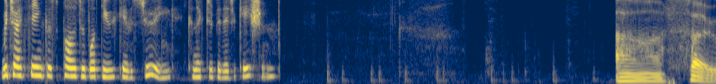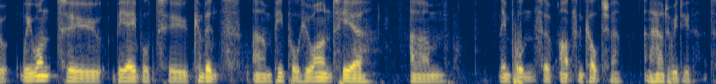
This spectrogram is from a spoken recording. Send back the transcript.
which I think was part of what the UK was doing, connected with education. Uh, so we want to be able to convince um, people who aren't here um, the importance of arts and culture, and how do we do that?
